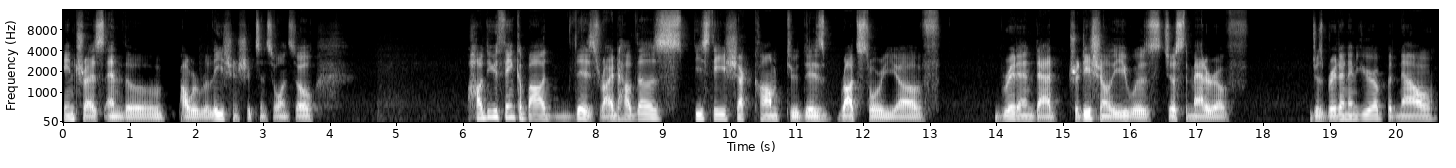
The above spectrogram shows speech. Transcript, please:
interests and the power relationships and so on. So, how do you think about this, right? How does East Asia come to this broad story of Britain that traditionally was just a matter of just Britain and Europe, but now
